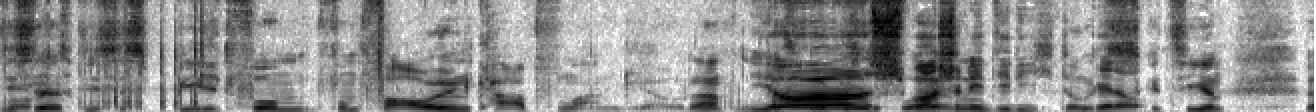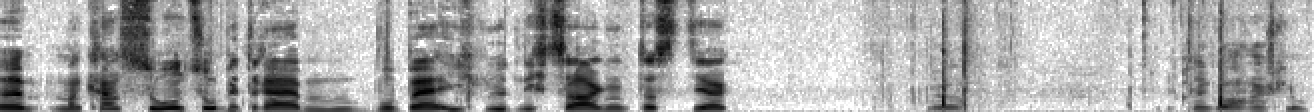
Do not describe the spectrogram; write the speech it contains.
dieser, dieses Bild vom, vom faulen Karpfenangler, oder? Ja, das war schon in die Richtung, genau. skizzieren. Äh, man kann es so und so betreiben, wobei ich würde nicht sagen, dass der, ja, ich trinke auch einen Schluck,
